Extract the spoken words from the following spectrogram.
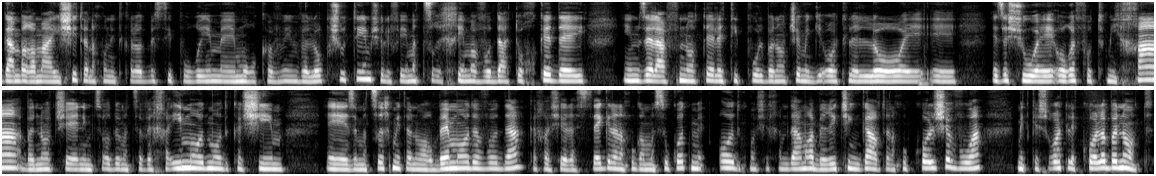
גם ברמה האישית אנחנו נתקלות בסיפורים אה, מורכבים ולא פשוטים, שלפעמים מצריכים עבודה תוך כדי, אם זה להפנות אה, לטיפול בנות שמגיעות ללא איזשהו עורף או תמיכה, בנות שנמצאות במצבי חיים מאוד מאוד קשים. אה, זה מצריך מאיתנו הרבה מאוד עבודה, ככה שלסגל אנחנו גם עסוקות מאוד, כמו שחמדה אמרה, בריצ'ינג אאוט, אנחנו כל שבוע מתקשרות לכל הבנות,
